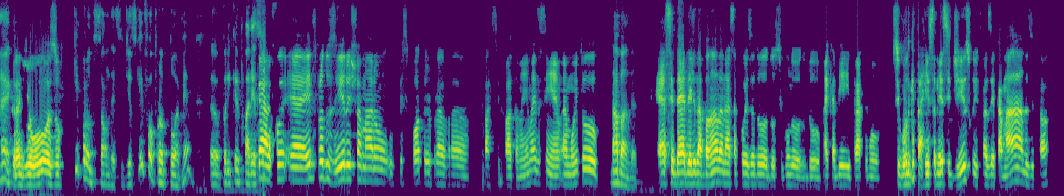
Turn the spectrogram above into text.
né? Grandioso. Que produção desse disco? Quem foi o produtor mesmo? Por incrível que pareça. Cara, foi, é, eles produziram e chamaram o Chris Potter para participar também, mas assim, é, é muito. Da banda essa ideia dele da banda, né, essa coisa do, do segundo, do Maccabi entrar como segundo guitarrista nesse disco e fazer camadas e tal.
